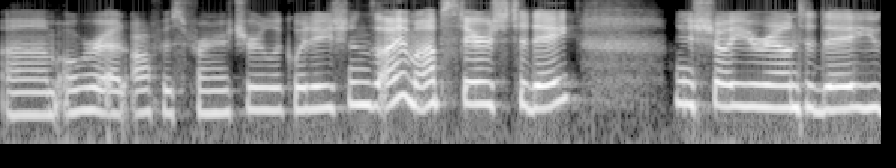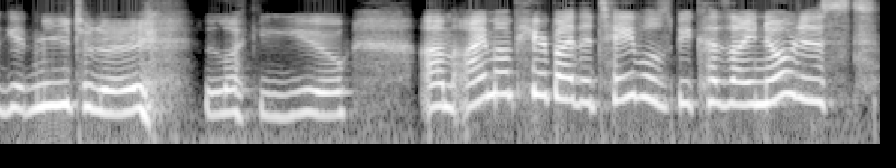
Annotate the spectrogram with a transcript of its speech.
um, over at Office Furniture Liquidations. I am upstairs today. I'm going to show you around today. You get me today. Lucky you. Um, I'm up here by the tables because I noticed,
